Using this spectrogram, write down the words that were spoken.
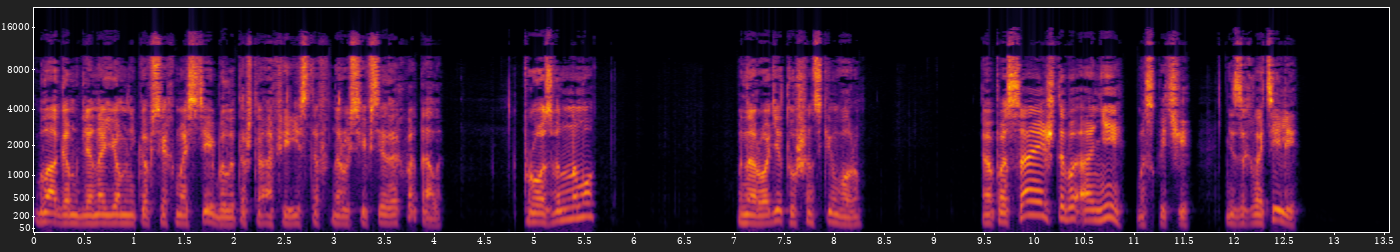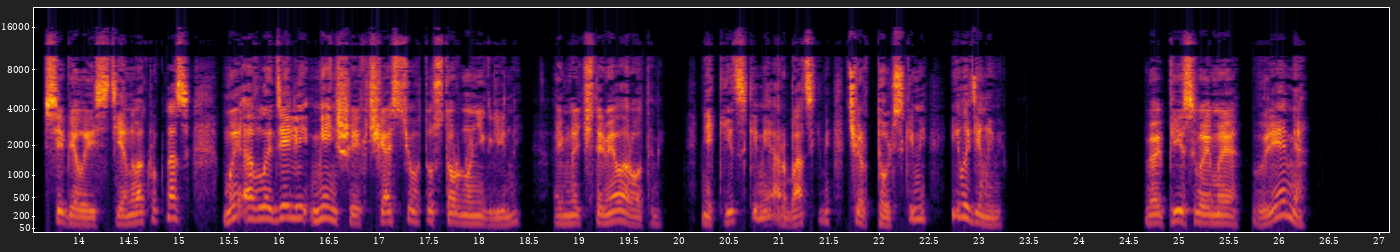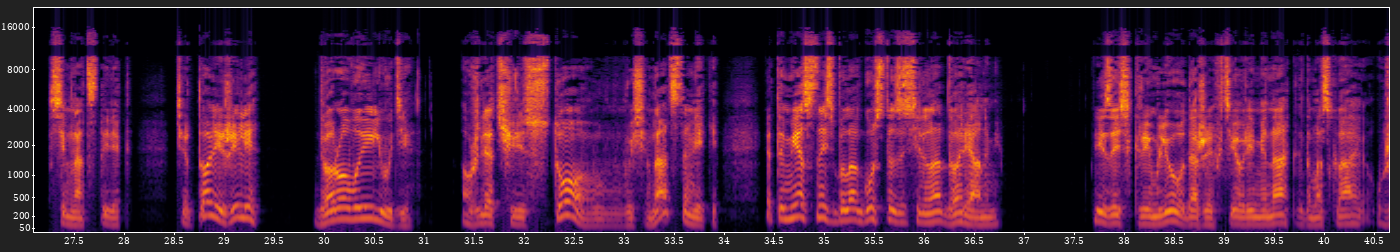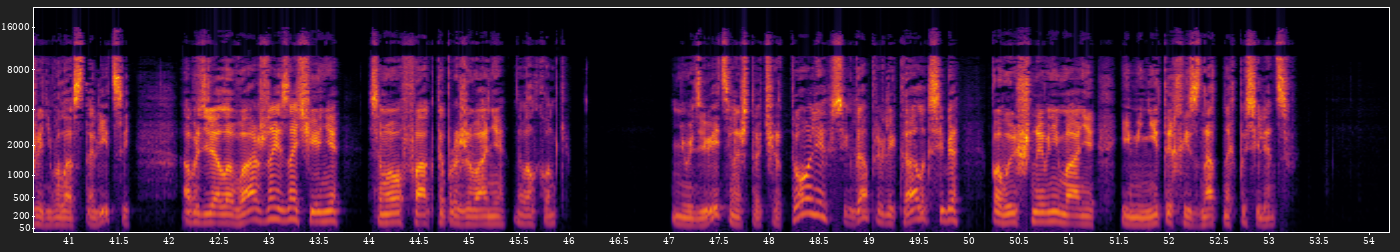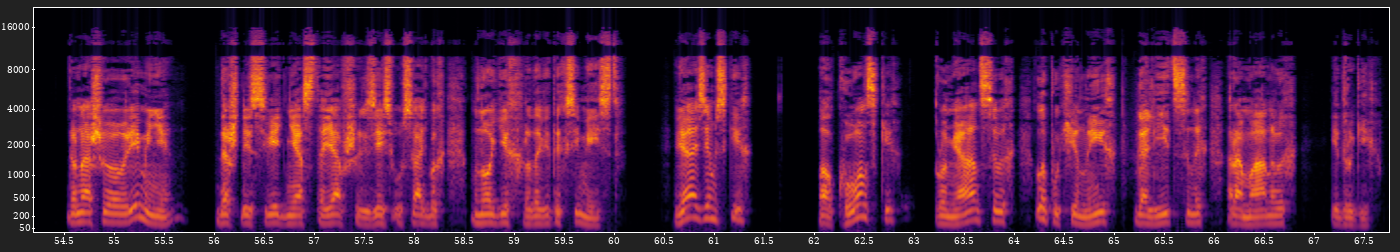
Благом для наемников всех мастей было то, что аферистов на Руси всегда хватало, прозванному в народе Тушинским вором. Опасаясь, чтобы они, москвичи, не захватили все белые стены вокруг нас, мы овладели меньшей их частью в ту сторону Неглиной, а именно четырьмя воротами — Никитскими, Арбатскими, Чертольскими и Водяными. В описываемое время XVII век, в Чертоле жили дворовые люди, а уже лет через сто, в XVIII веке, эта местность была густо заселена дворянами. Близость к Кремлю, даже в те времена, когда Москва уже не была столицей, определяла важное значение самого факта проживания на Волхонке. Неудивительно, что Чертоли всегда привлекала к себе повышенное внимание именитых и знатных поселенцев. До нашего времени дошли сведения о стоявших здесь усадьбах многих родовитых семейств — Вяземских, Волконских, Румянцевых, Лопухиных, Голицыных, Романовых и других.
